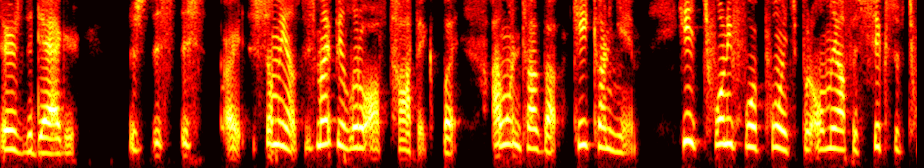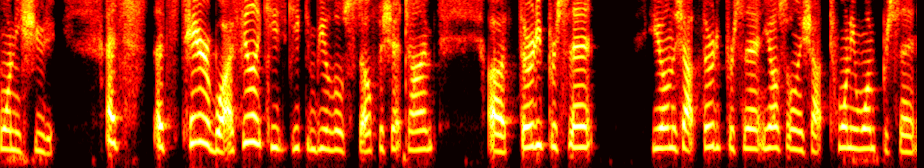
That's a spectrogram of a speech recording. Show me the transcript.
There's the dagger. There's this this all right, there's something else. This might be a little off topic, but I want to talk about Cade Cunningham. He had 24 points, but only off of six of 20 shooting. That's that's terrible. I feel like he's he can be a little selfish at times. Uh, 30%. He only shot 30%. He also only shot 21%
